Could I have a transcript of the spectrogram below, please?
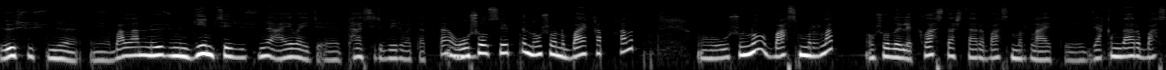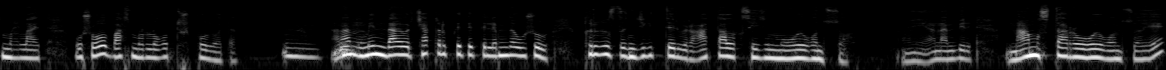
өсүүсүнө э, баланын өзүнүн кем сезүүсүнө аябай э, таасир берип атат да. Ошол себептен ошону байкап калып ушуну басмырлап ошол эле классташтары басмырлайт жакындары басмырлайт ошол басмырлоого туш болуп атат анан мен дагы бир чакырып кетет элем да ушул кыргыздын жигиттери бир аталык сезими ойгонсо. Э, анан бир намыстары ойгонсо э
